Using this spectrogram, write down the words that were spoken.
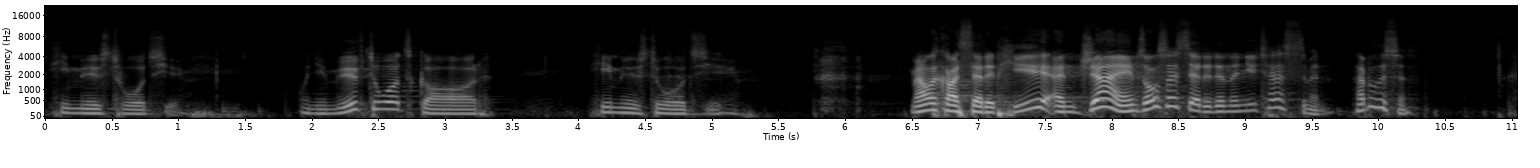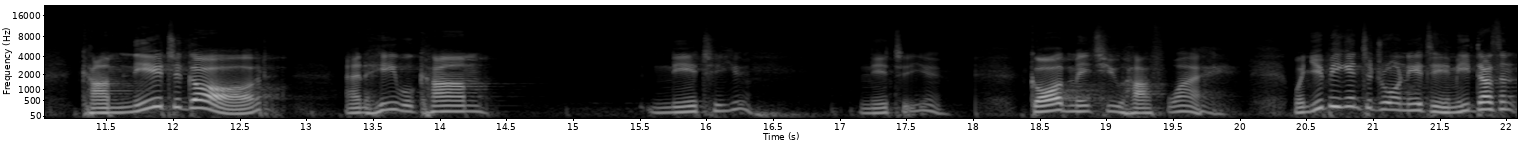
He moves towards you. When you move towards God, He moves towards you. Malachi said it here, and James also said it in the New Testament. Have a listen. Come near to God, and He will come near to you. Near to you. God meets you halfway. When you begin to draw near to Him, He doesn't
